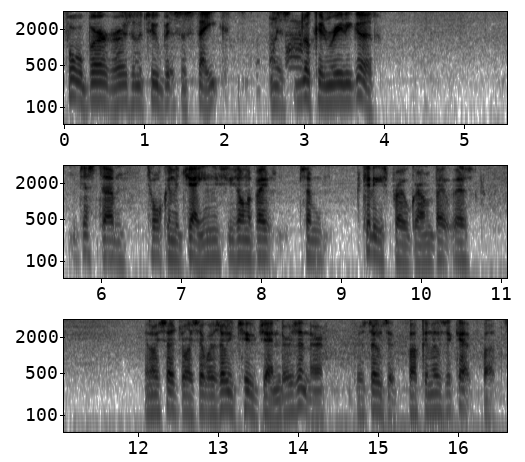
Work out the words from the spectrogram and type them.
four burgers and the two bits of steak, and it's looking really good. Just um, talking to Jane, she's on about some kiddies program about this. And I said to her, I said, well, there's only two genders, isn't there? There's those that fuck and those that get fucked.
